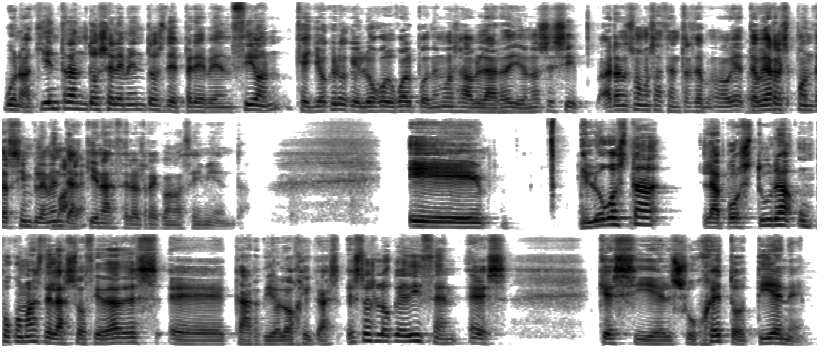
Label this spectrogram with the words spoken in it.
bueno, aquí entran dos elementos de prevención que yo creo que luego igual podemos hablar de ellos. No sé si. Ahora nos vamos a centrar. te voy a responder simplemente a quién hacer el reconocimiento. Y, y luego está la postura un poco más de las sociedades eh, cardiológicas. Esto es lo que dicen es que si el sujeto tiene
